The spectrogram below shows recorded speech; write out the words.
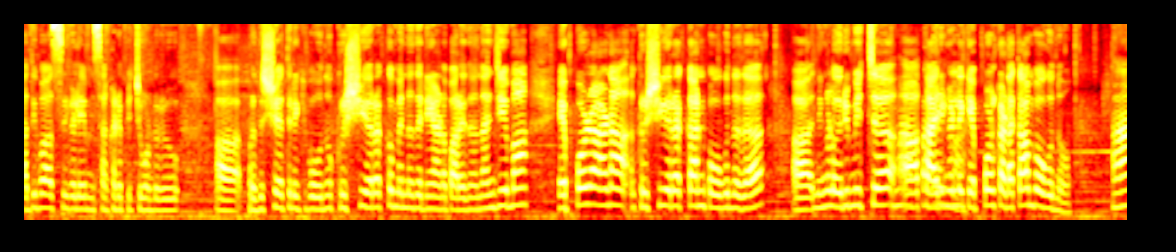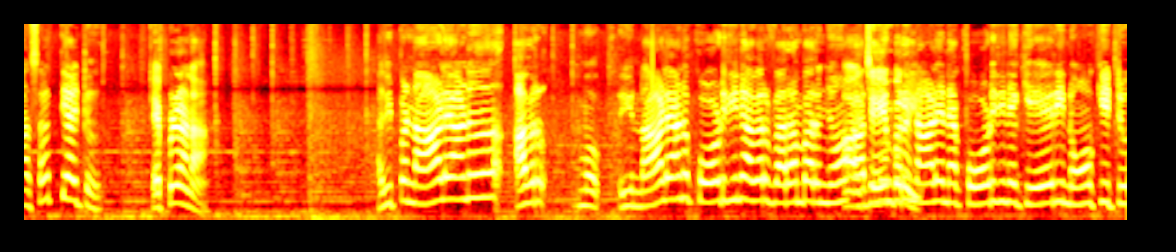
ആദിവാസികളെയും സംഘടിപ്പിച്ചുകൊണ്ടൊരു പ്രതിഷേധത്തിലേക്ക് പോകുന്നു. കൃഷി ഇറക്കുമെന്ന് തന്നെയാണ് പറയുന്നത്. നഞ്ചിയമ്മ എപ്പോഴാണ് കൃഷി ഇറക്കാൻ പോകുന്നത്? നിങ്ങൾ ഒരുമിച്ച് ആ കാര്യങ്ങളിലേക്ക് എപ്പോൾ കടക്കാൻ പോകുന്നു? ആ സത്യമായിട്ട്. എപ്പോഴാണ്? അതിപ്പോ നാളെയാണ് അവർ നാളെയാണ് കോടതിനെ അവർ വരാൻ പറഞ്ഞു? ചേംബറിൽ. നാളെ ഞാൻ കോടതിനെ കേറി നോക്കിയിട്ട്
